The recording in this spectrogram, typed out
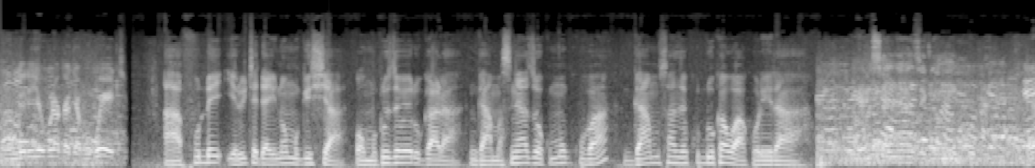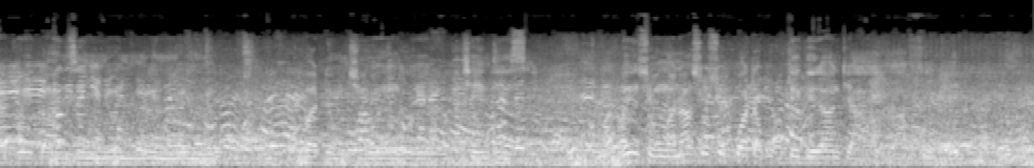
mu ngeri y'obulagajavu bweti afudde ye richard alina omugisha omutuuze w'erugala ng'amasanyalaze okumukuba gamusanze ku dduuka waakolera amasanyaze gamukuba era twekanze nnyo nnyo nnyo nnyo tubadde mu kirungo kyentiisa. Olw'ensonga n'asoose okukwata ku kutegeera nti afudde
